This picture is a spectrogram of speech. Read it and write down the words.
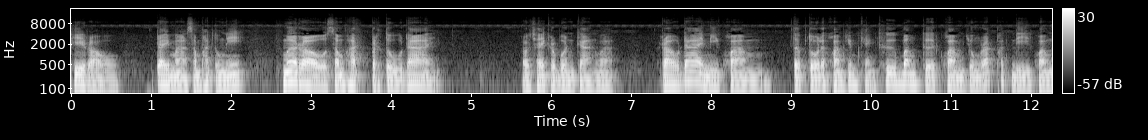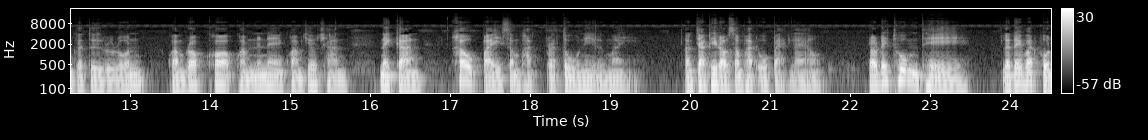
ที่เราได้มาสัมผัสตรงนี้ เมื่อเราสัมผัสประตูได้ เราใช้กระบวนการว่า เราได้มีความเติบโตและความเข้มแข็งคือบังเกิดความจงรักภักดี ความกระตือรือร้น ความรอบคอบ ความแน่แน่ ความเชี่ยวชาญ ในการเข้าไปสัมผัสประตูนี้หรือไม่ หลังจากที่เราสัมผัสโอแปดแล้ว เราได้ทุ่มเท และได้วัดผล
